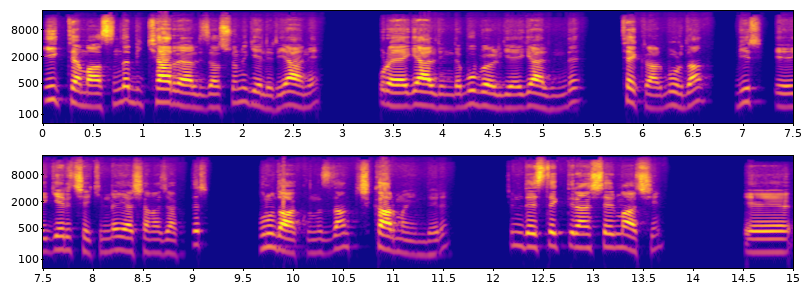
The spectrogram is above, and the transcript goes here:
ilk temasında bir kar realizasyonu gelir. Yani buraya geldiğinde bu bölgeye geldiğinde tekrar buradan bir e, geri çekilme yaşanacaktır. Bunu da aklınızdan çıkarmayın derim. Şimdi destek dirençlerimi açayım. E,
